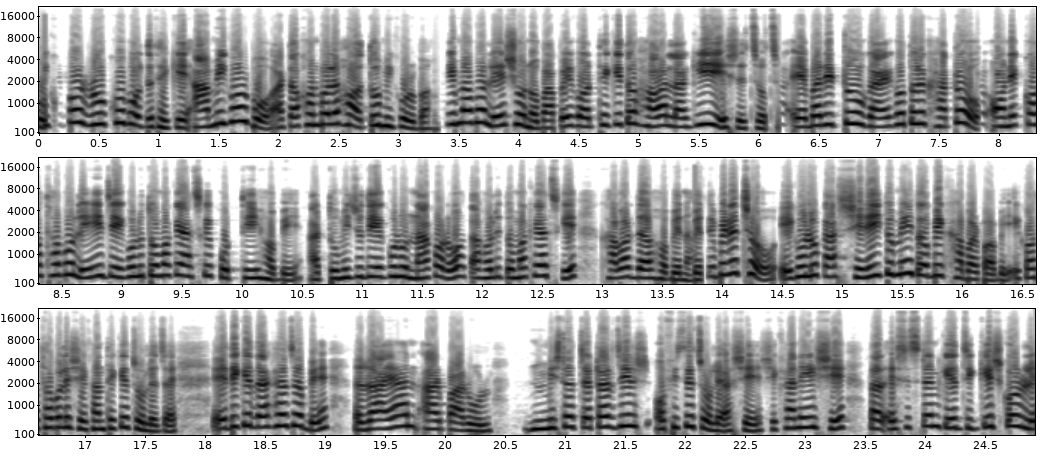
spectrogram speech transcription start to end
এরপর রুকু বলতে থাকে, আমি করব? আর তখন বলে, হ, তুমি করবা। কিমা বলে, শোনো, বাপের ঘর থেকে তো হাওয়া লাগিয়ে এসেছ। এবার একটু গায়ে গতরে খাটো। অনেক কথা বলে যে এগুলো তোমাকে আজকে করতেই হবে। আর তুমি যদি এগুলো না করো, তাহলে তোমাকে আজকে খাবার দেওয়া হবে না। বুঝতে পেরেছ? এগুলো কাজ সেরেই তুমি তবে খাবার পাবে। এ কথা বলে সেখান থেকে চলে যায়। এদিকে দেখা যাবে রায়ান আর পারুল। মিস্টার চ্যাটার্জির অফিসে চলে আসে। সেখানে এসে তার অ্যাসিস্ট্যান্টকে জিজ্ঞেস করলে,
